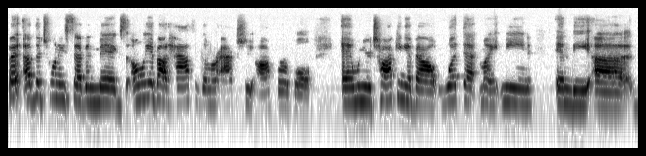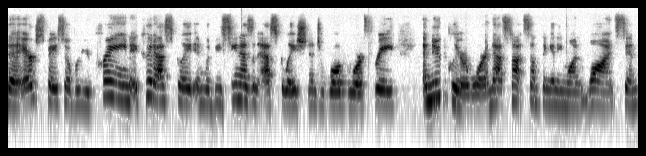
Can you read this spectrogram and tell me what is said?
but of the 27 MiGs, only about half of them are actually operable. And when you're talking about what that might mean in the uh, the airspace over Ukraine, it could escalate and would be seen as an escalation into World War III, a nuclear war, and that's not something anyone wants. And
